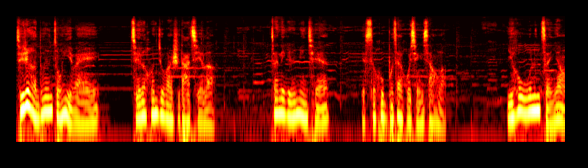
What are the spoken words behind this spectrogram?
其实很多人总以为结了婚就万事大吉了，在那个人面前，也似乎不在乎形象了。以后无论怎样，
